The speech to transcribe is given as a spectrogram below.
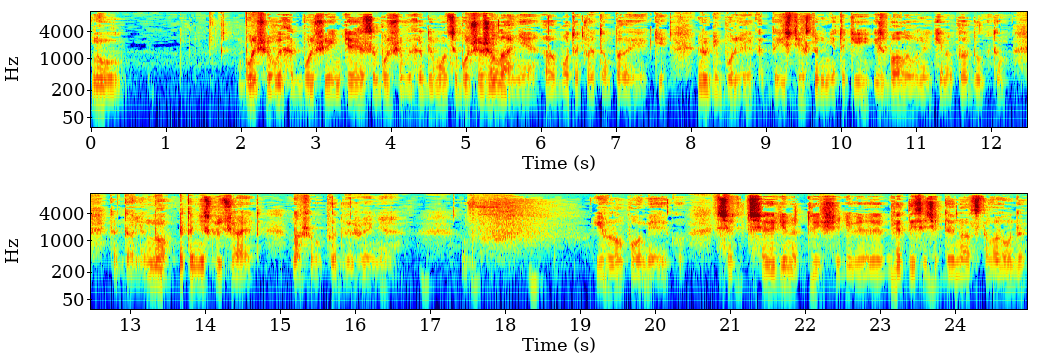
ну, больше выход, больше интереса, больше выход эмоций, больше желания работать в этом проекте. Люди более как-то естественно, не такие избалованные кинопродуктом и так далее. Но это не исключает нашего продвижения в Европу, Америку. С середины 2013 года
